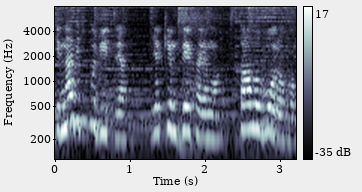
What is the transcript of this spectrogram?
і навіть повітря, яким дихаємо, стало ворогом.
